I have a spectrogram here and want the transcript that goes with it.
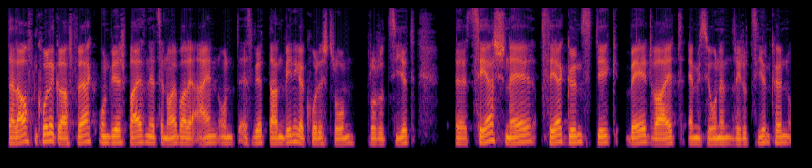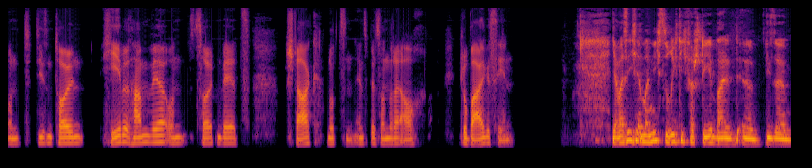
da läuft ein Kohlekraftwerk und wir speisen jetzt Erneuerbare ein und es wird dann weniger Kohlestrom produziert, äh, sehr schnell, sehr günstig weltweit Emissionen reduzieren können und diesen tollen Hebel haben wir und sollten wir jetzt stark nutzen, insbesondere auch global gesehen. Ja, was ich immer nicht so richtig verstehe bei äh, dieser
